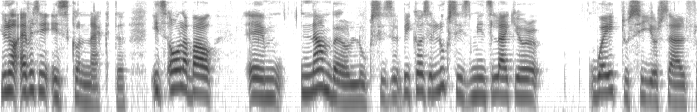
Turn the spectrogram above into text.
You know, everything is connect. It's all about um, number of looks, is because looks is means like your way to see yourself.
